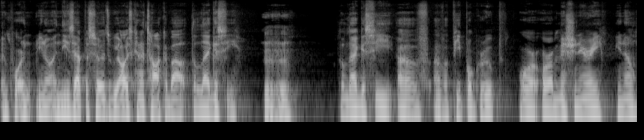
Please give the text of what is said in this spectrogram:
important, you know, in these episodes we always kind of talk about the legacy the legacy of of a people group or or a missionary you know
